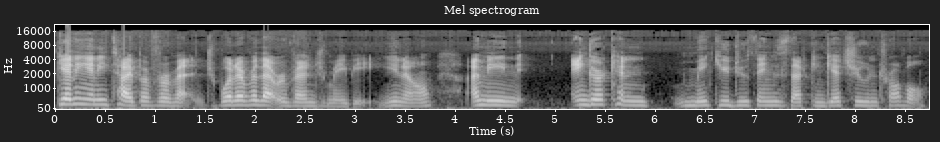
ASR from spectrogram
getting any type of revenge, whatever that revenge may be, you know. I mean, anger can make you do things that can get you in trouble.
